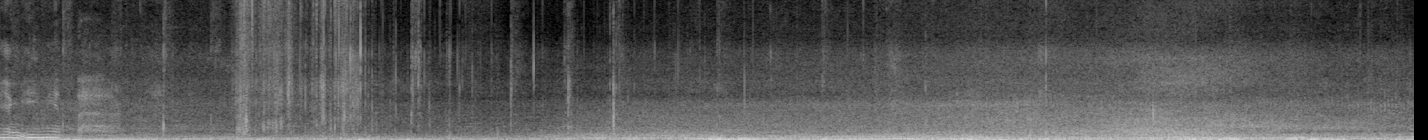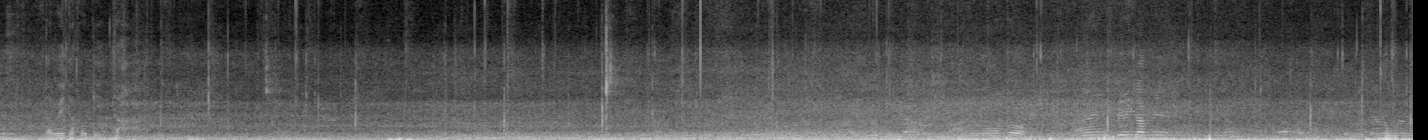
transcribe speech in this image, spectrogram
Ay, ang init. Tawid ako dito. To? Ay, pinikap niya. Ano? Tanong na naman.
